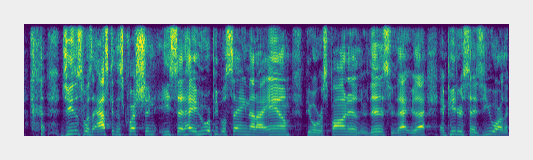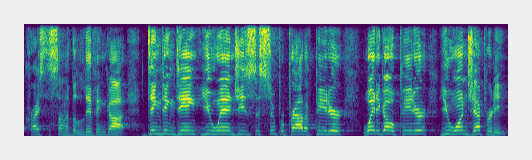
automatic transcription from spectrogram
Jesus was asking this question. He said, Hey, who are people saying that I am? People responded, You're this, you're that, you're that. And Peter says, You are the Christ, the Son of the living God. Ding, ding, ding, you win. Jesus is super proud of Peter. Way to go, Peter. You won Jeopardy.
